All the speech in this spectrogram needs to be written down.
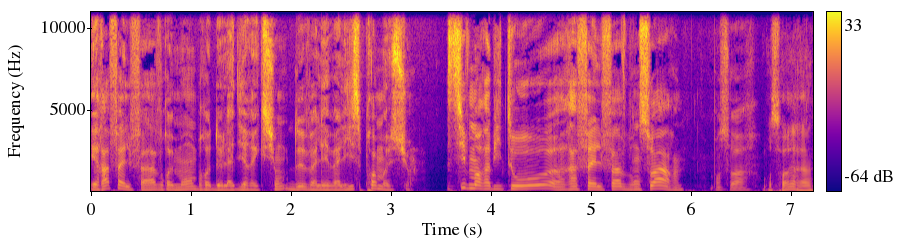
et Raphaël Favre, membre de la direction de Valais Valise Promotion. Steve Morabito, Raphaël Favre, bonsoir. Bonsoir. Bonsoir.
